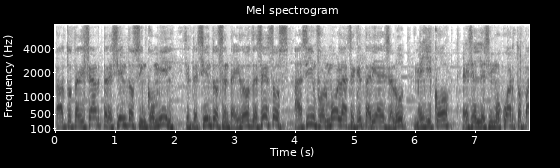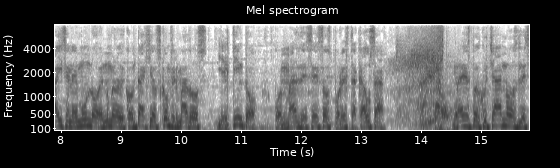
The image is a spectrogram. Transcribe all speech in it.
para totalizar 305.762 decesos. Así informó la Secretaría de Salud. México es el decimocuarto país en el mundo en número de contagios confirmados y el quinto con más decesos por esta causa. Gracias por escucharnos, les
